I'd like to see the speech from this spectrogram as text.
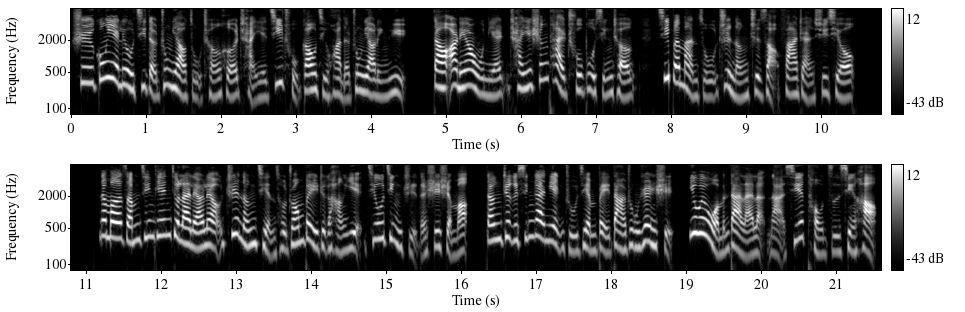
是工业六基的重要组成和产业基础高级化的重要领域。到二零二五年，产业生态初步形成，基本满足智能制造发展需求。那么，咱们今天就来聊聊智能检测装备这个行业究竟指的是什么？当这个新概念逐渐被大众认识，又为我们带来了哪些投资信号？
